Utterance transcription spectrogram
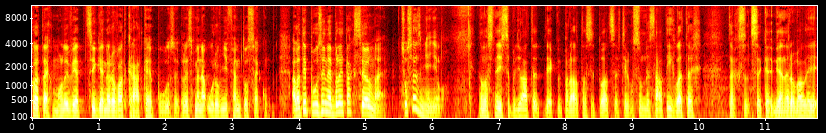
letech mohli vědci generovat krátké pulzy. Byli jsme na úrovni femtosekund. Ale ty pulzy nebyly tak silné. Co se změnilo? No vlastně, když se podíváte, jak vypadala ta situace v těch 80. letech, tak se generovaly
